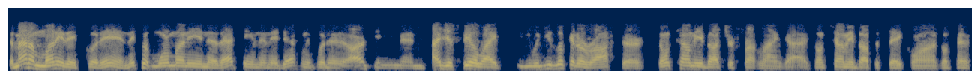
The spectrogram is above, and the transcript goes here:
the amount of money they put in. They put more money into that team than they definitely put into our team. And I just feel like when you look at a roster, don't tell me about your frontline guys. Don't tell me about the Saquons. Don't tell me,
